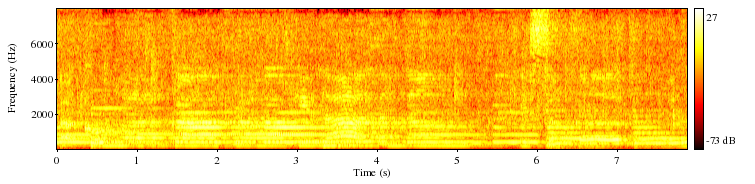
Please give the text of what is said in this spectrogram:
ako makakakilala ng isang katulad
